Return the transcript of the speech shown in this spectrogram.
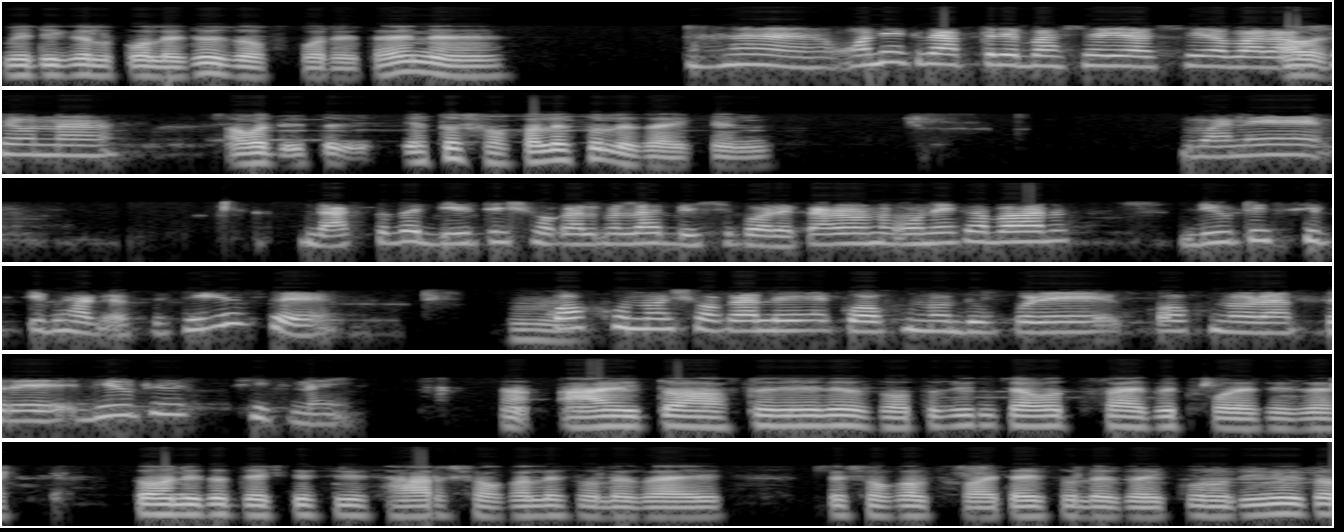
মেডিকেল কলেজে জব করে তাই না? হ্যাঁ অনেক রাত্রে বাসায় আসে আবার আসেও না। আবার এত সকালে চলে যায় কেন? মানে ডাক্তারদের ডিউটি সকালবেলা বেশি পড়ে কারণ অনেক আবার ডিউটি শিফটি ভাগ আছে ঠিক আছে? কখনো সকালে কখনো দুপুরে কখনো রাত্রে ডিউটি ঠিক নাই। আমি তো আপনার এনে যতদিন যাবত প্রাইভেট পড়েছি যে তখনই তো দেখতেছি স্যার সকালে চলে যায় সে সকাল ছয়টায় চলে যায় কোনোদিনই তো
